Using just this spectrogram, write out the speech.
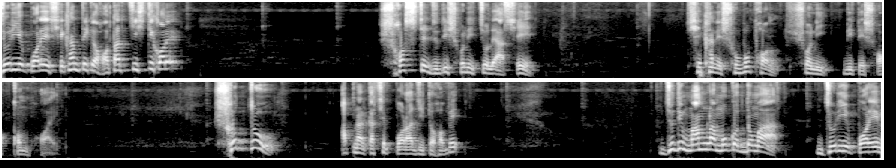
জড়িয়ে পড়ে, সেখান থেকে হতাশ সৃষ্টি করে। ষষ্ঠে যদি শনি চলে আসে সেখানে শুভ ফল শনি দিতে সক্ষম হয়। শত্রু আপনার কাছে পরাজিত হবে। যদি মামলা মোকদ্দমা জড়িয়ে পড়েন,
